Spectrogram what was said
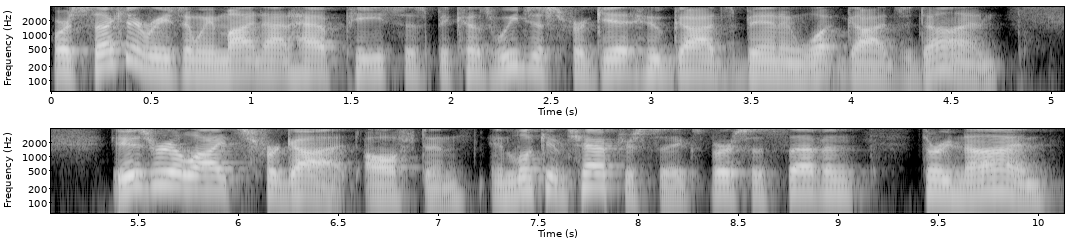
Or second reason we might not have peace is because we just forget who God's been and what God's done. Israelites forgot often. And look at chapter 6, verses 7 through 9.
